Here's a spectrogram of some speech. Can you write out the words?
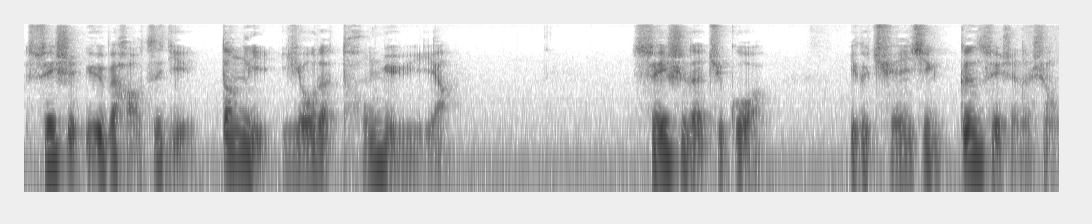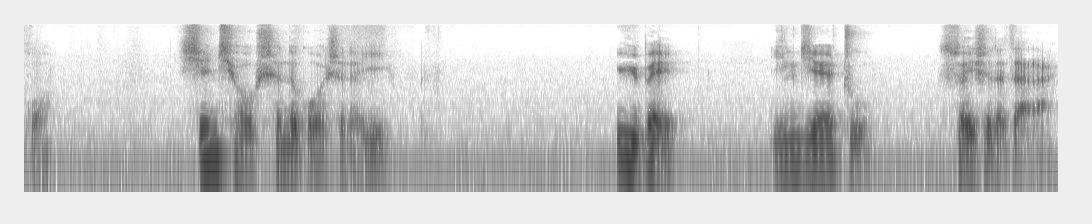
随时预备好自己灯里油的童女一样，随时的去过。一个全心跟随神的生活，先求神的国、神的义，预备迎接主随时的再来。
